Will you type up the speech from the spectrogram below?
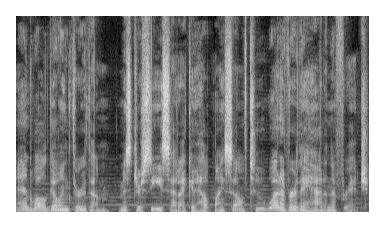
and while going through them, Mr. C said I could help myself to whatever they had in the fridge.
